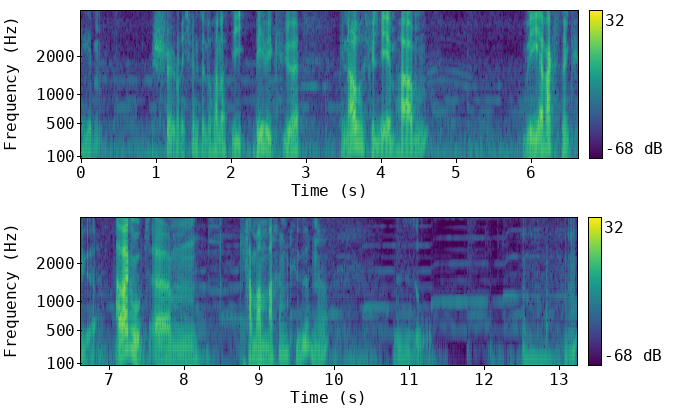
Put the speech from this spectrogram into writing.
Leben. Schön. Und ich finde es interessant, dass die Babykühe genauso viel Leben haben wie die erwachsenen Kühe. Aber gut, ähm, kann man machen, Kühe, ne? So. Mhm.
